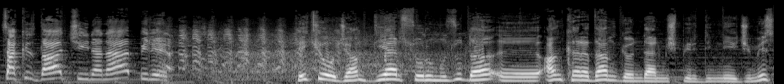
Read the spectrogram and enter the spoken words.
sakız da çiğnenebilir. Peki hocam diğer sorumuzu da e, Ankara'dan göndermiş bir dinleyicimiz.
